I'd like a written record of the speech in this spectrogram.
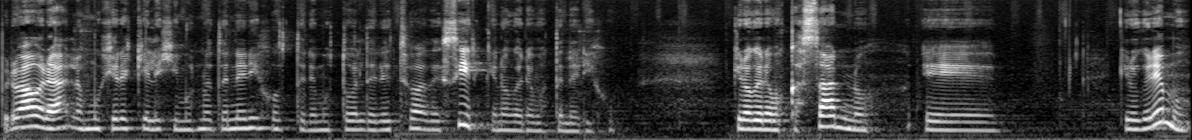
Pero ahora las mujeres que elegimos no tener hijos tenemos todo el derecho a decir que no queremos tener hijos, que no queremos casarnos, eh, que no queremos,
